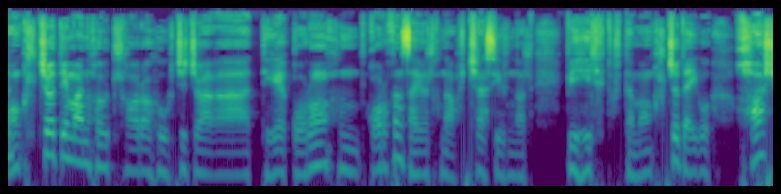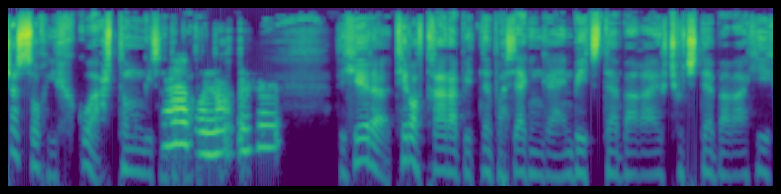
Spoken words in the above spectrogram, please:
Монголчуудын маань хувьд болохоор хөгжиж байгаа. Тэгээ гурван гурван саялахна учраас ер нь бол би хэлэх дуртай монголчууд айгу хоошоо суух ирэхгүй арт түмэн гэж надад байна. Тэгэхээр тэр утгаараа бид нар бас яг ингээ амбицтай байгаа, эрч хүчтэй байгаа, хийх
